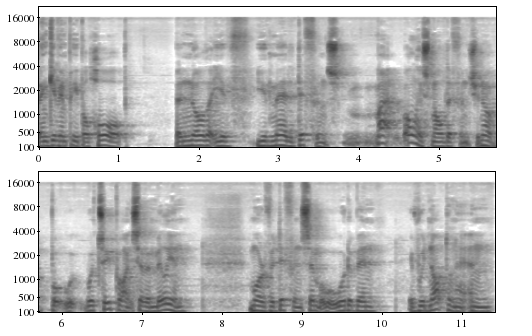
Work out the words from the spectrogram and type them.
than giving people hope and know that you've you've made a difference. Might, only a small difference, you know, but we're 2.7 million more of a difference than what would have been if we'd not done it. And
